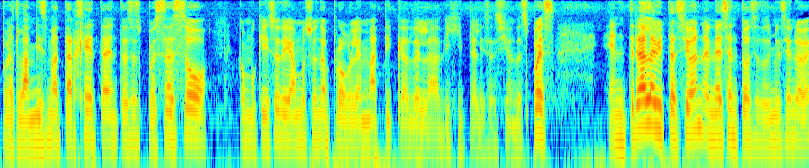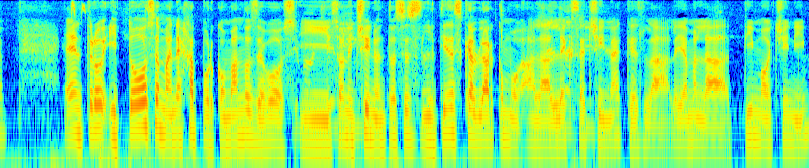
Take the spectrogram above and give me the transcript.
pues la misma tarjeta. Entonces, pues eso como que hizo, digamos, una problemática de la digitalización. Después entré a la habitación, en ese entonces, 2019 entro y todo se maneja por comandos de voz y son en chino. Entonces le tienes que hablar como a la Alexa china, que es la, le llaman la Timo Chini.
